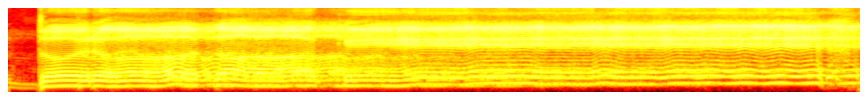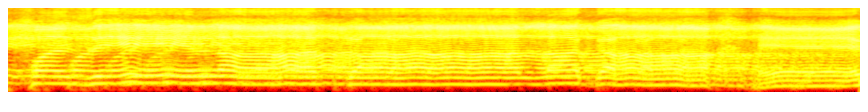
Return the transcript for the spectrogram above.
दुरुदों की फजीलत का लगा है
